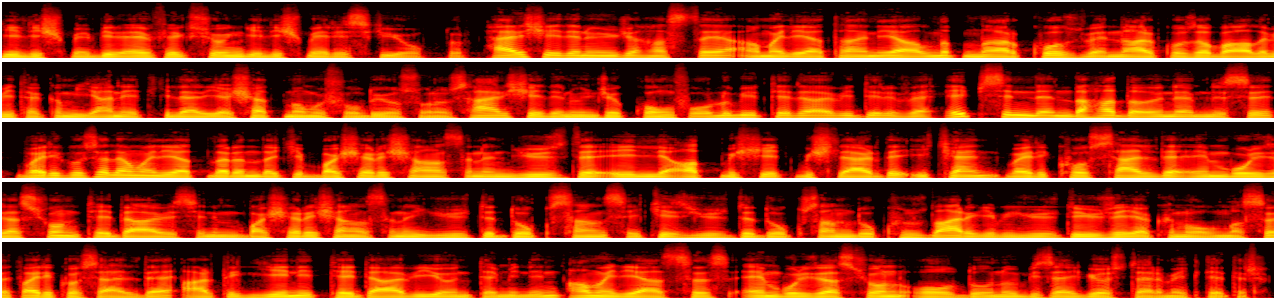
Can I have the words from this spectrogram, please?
gelişme, bir enfeksiyon gelişme riski yoktur. Her şeyden önce hastaya ameliyathaneye alınıp narkoz ve narkoza bağlı bir takım yan etkiler yaşatmamış oluyorsunuz. Her şeyden önce konforlu bir tedavidir ve hepsinden daha da önemlisi varikosel ameliyatlarındaki başarı şansının %50, 60, 70'lerde iken varikoselde embolizasyon tedavisinin başarı şansının %98, %99'lar gibi %100'e yakın olması varikoselde artık yeni tedavi yönteminin ameliyatsız embolizasyon olduğunu bize göstermektedir.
